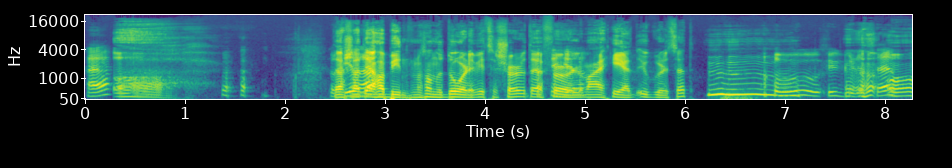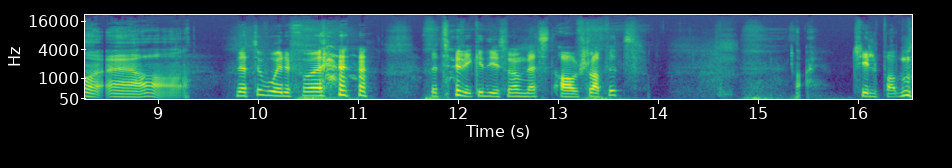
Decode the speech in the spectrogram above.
Ja. Åh. Det er sånn at jeg har begynt med sånne dårlige vitser sjøl. Jeg føler meg helt uglesett. Oh, uglesett. Oh, ja. Vet du hvorfor Vet du hvilke dyr som er mest avslappet? Nei. Skilpadden.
